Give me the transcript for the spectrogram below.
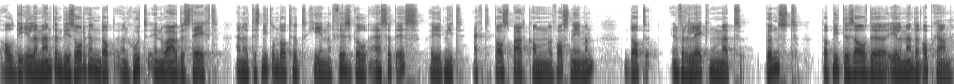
al die elementen die zorgen dat een goed in waarde stijgt. En het is niet omdat het geen physical asset is, dat je het niet echt tastbaar kan vastnemen, dat in vergelijking met kunst dat niet dezelfde elementen opgaan.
